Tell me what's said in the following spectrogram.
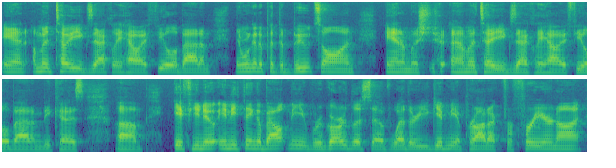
and I'm gonna tell you exactly how I feel about them. Then we're gonna put the boots on and I'm gonna, I'm gonna tell you exactly how I feel about them because um, if you know anything about me, regardless of whether you give me a product for free or not,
